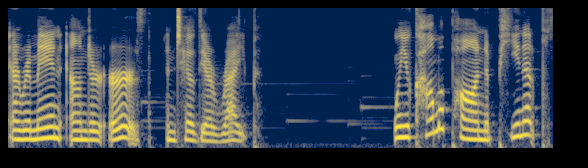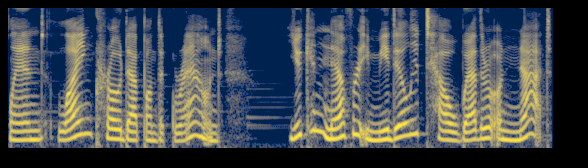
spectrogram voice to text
and remain under earth until they are ripe. When you come upon a peanut plant lying curled up on the ground, you can never immediately tell whether or not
